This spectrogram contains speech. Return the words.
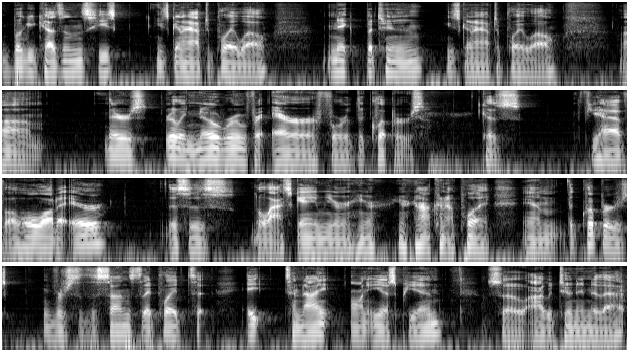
Boogie Cousins, he's he's gonna have to play well. Nic Batum, he's gonna have to play well. Um, there's really no room for error for the Clippers because if you have a whole lot of error, this is the last game you're you're you're not gonna play. And the Clippers versus the Suns, they played to eight tonight on ESPN, so I would tune into that.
